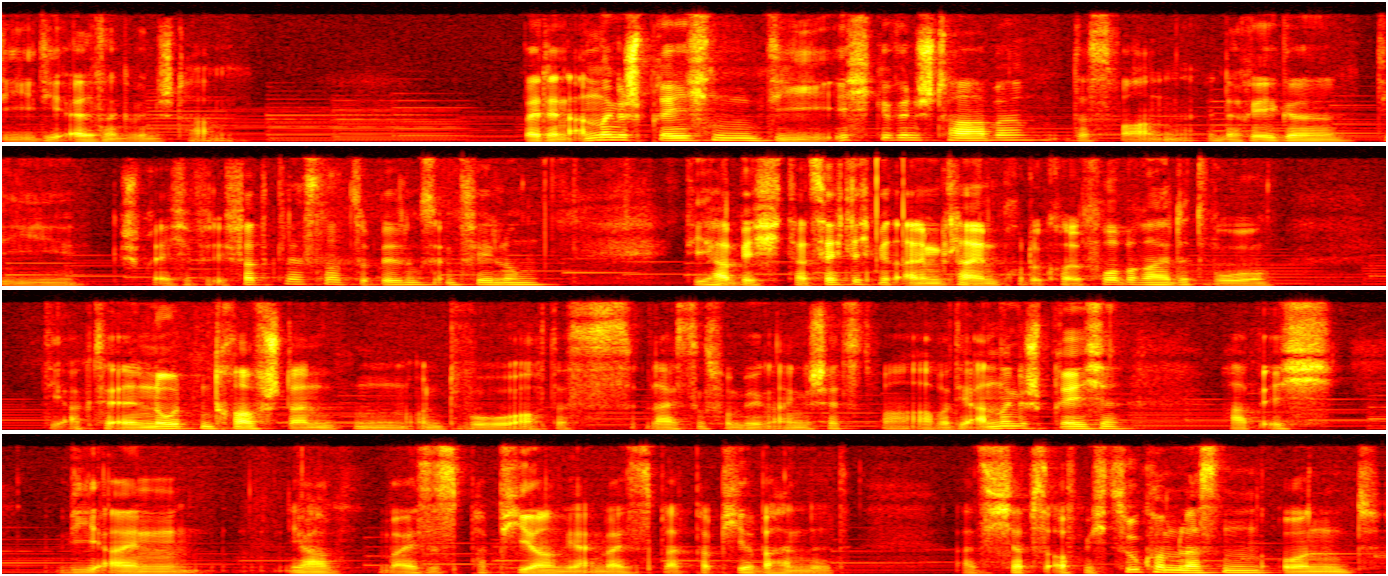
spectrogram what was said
die die Eltern gewünscht haben. Bei den anderen Gesprächen, die ich gewünscht habe, das waren in der Regel die Gespräche für die Viertklässler zur Bildungsempfehlung, die habe ich tatsächlich mit einem kleinen Protokoll vorbereitet, wo die aktuellen Noten drauf standen und wo auch das Leistungsvermögen eingeschätzt war. Aber die anderen Gespräche habe ich wie ein ja, weißes Papier, wie ein weißes Blatt Papier behandelt. Also ich habe es auf mich zukommen lassen und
